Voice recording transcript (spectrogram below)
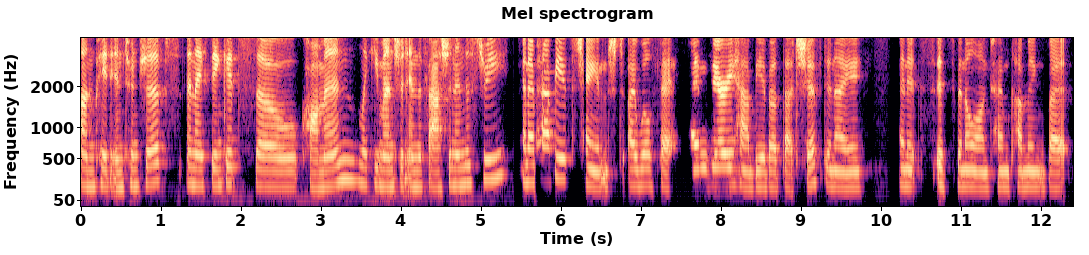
unpaid internships. And I think it's so common, like you mentioned, in the fashion industry. And I'm happy it's changed, I will say. I'm very happy about that shift. And I and it's it's been a long time coming but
